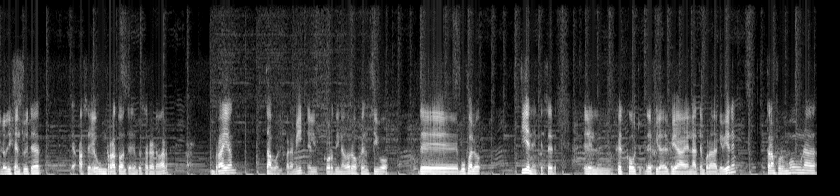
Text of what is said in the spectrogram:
Lo dije en Twitter hace un rato antes de empezar a grabar. Brian Tabol, para mí el coordinador ofensivo de Buffalo tiene que ser el head coach de Filadelfia en la temporada que viene. Transformó una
